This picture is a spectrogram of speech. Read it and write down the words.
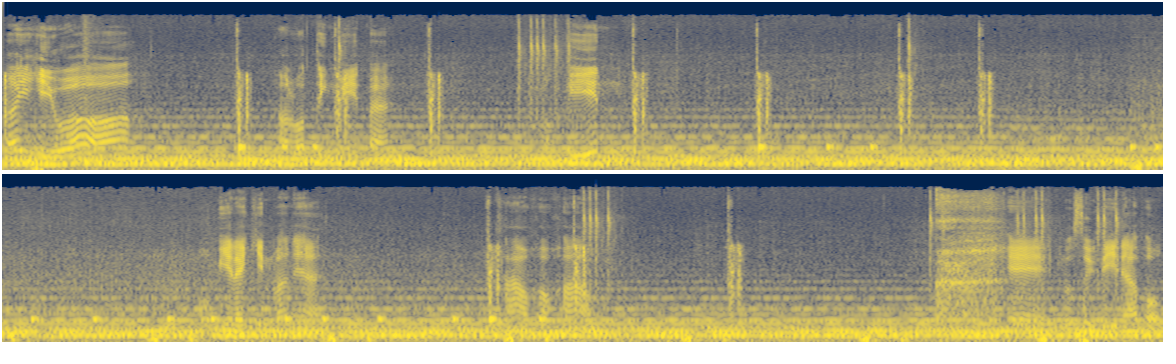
เฮ้ย หิวเหรอ เอารถติ้งมีดไปต้องกินโอ้มีอะไรกินบ้างเนี่ย ข้าวข้าวข้าวโอเค รู้สึกดีนะครับผม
